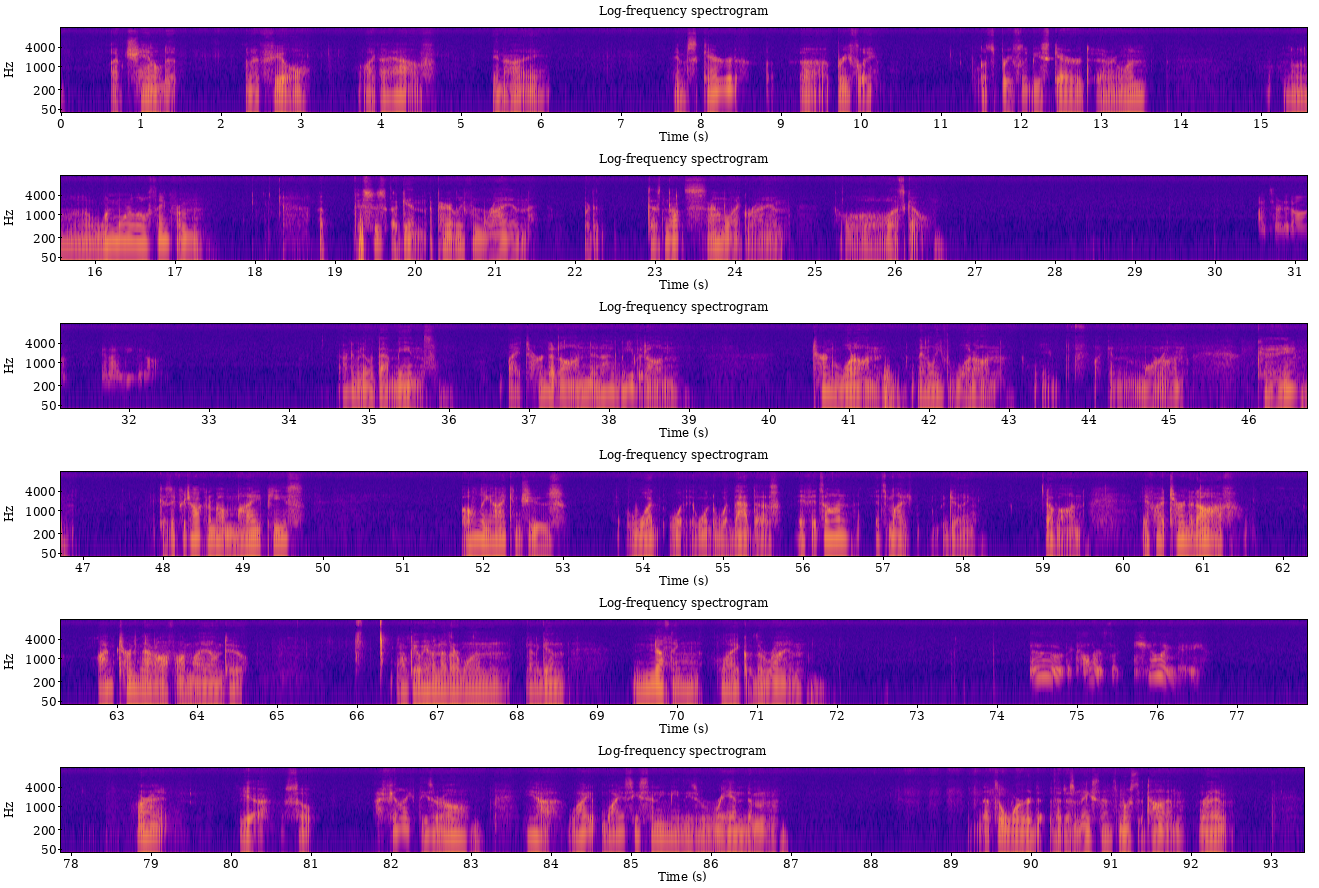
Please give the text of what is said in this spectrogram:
I've channeled it. And I feel like I have. And I am scared uh, briefly. Let's briefly be scared, everyone. One more little thing from. Uh, this is, again, apparently from Ryan, but it does not sound like Ryan. Let's go. I turn it on and I leave it on. I don't even know what that means. I turn it on and I leave it on. Turn what on and leave what on? You fucking moron. Okay. Because if you're talking about my piece, only I can choose what what what, what that does. If it's on, it's my doing of on. If I turn it off, I'm turning that off on my own too. Okay, we have another one, and again, nothing like the Ryan. Ooh, the colors are killing me. Alright. Yeah, so I feel like these are all yeah, why why is he sending me these random That's a word that doesn't make sense most of the time, right?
